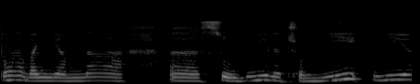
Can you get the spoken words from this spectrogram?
плаванням на судні, на човні і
